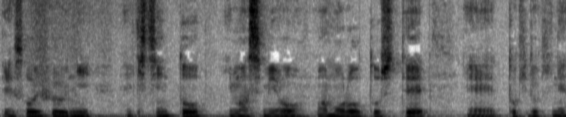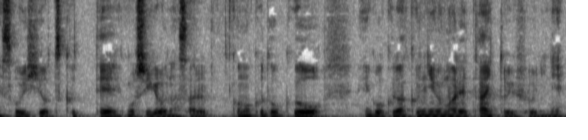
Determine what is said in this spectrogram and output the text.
でそういうふうにきちんと戒めを守ろうとして、えー、時々ねそういう日を作ってご修行なさる。この功徳を極楽に生まれたいというふうにね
